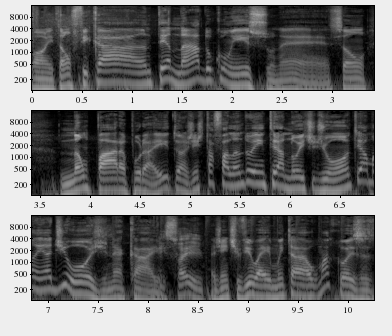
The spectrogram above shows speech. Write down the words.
Bom, então fica antenado com isso, né? São não para por aí. Então a gente tá falando entre a noite de ontem e a manhã de hoje, né, Caio? Isso aí. A gente viu aí muita alguma coisa.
